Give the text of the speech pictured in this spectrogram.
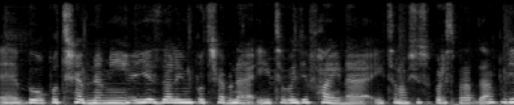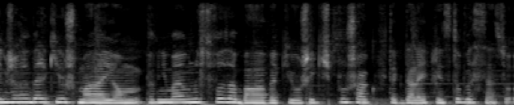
e, było potrzebne mi, jest dalej mi potrzebne i co będzie fajne i co nam się super sprawdza. Wiem, że mebelki już mają, pewnie mają mnóstwo zabawek już, jakichś pluszaków i tak dalej, więc to bez sensu.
